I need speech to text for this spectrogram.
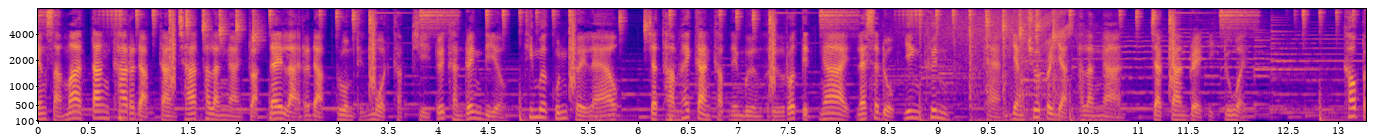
ยังสามารถตั้งค่าระดับการชาร์จพลังงานกลับได้หลายระดับรวมถึงโหมดขับขี่ด้วยคันเร่งเดียว ที่เมื่อคุ้นเคยแล้ว จะทำให้การขับในเมืองหรือรถติดง่าย และสะดวกยิ่งขึ้น แถมยังช่วยประหยัดพลังงานจากการเบรกอีกด้วย เข้าไป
